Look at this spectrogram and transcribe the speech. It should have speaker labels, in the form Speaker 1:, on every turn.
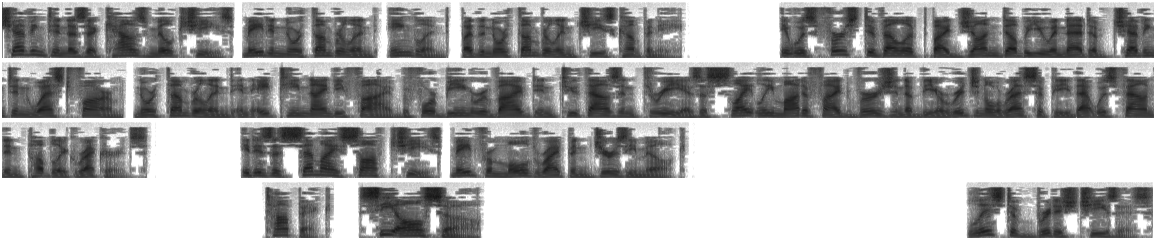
Speaker 1: Chevington is a cow's milk cheese, made in Northumberland, England, by the Northumberland Cheese Company. It was first developed by John W. Annett of Chevington West Farm, Northumberland in 1895 before being revived in 2003 as a slightly modified version of the original recipe that was found in public records. It is a semi-soft cheese, made from mold-ripened Jersey milk. See also List of British cheeses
